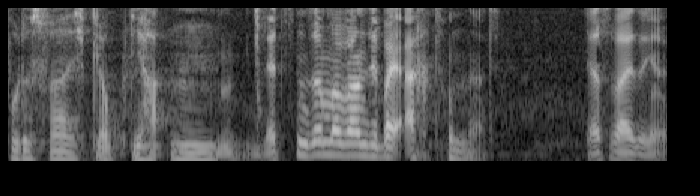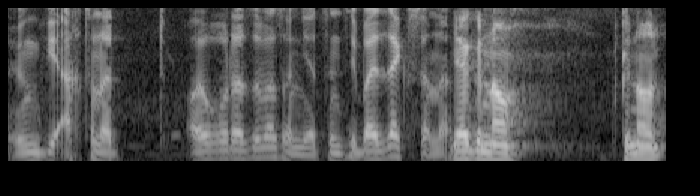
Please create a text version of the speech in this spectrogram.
wo das war. Ich glaube, die hatten. Letzten Sommer waren sie bei 800. Das weiß ich. Irgendwie 800 Euro oder sowas und jetzt sind sie bei 600. Ja, genau. Genau,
